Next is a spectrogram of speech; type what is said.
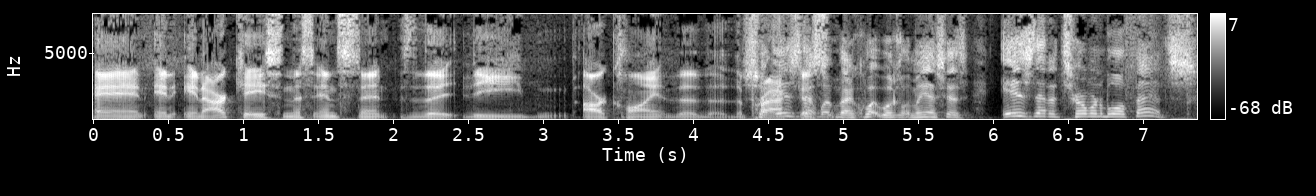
And in, in our case, in this instant, the the our client, the the, the So is practice, that, what- what- let me ask you this: Is that a terminable offense?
